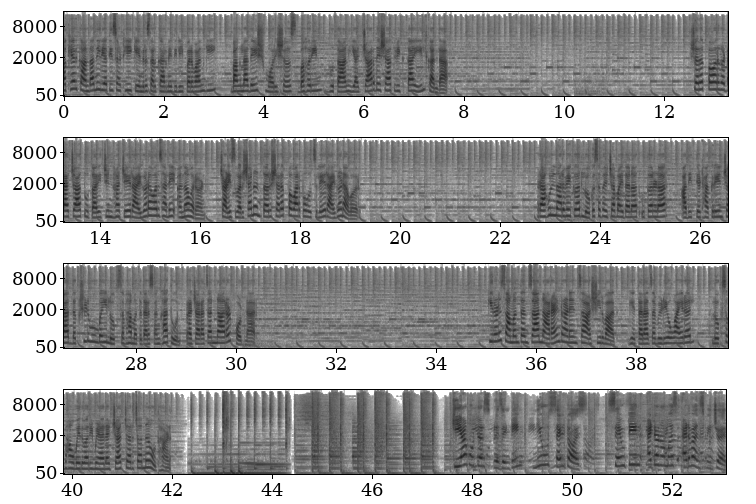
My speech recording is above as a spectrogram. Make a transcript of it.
अखेर कांदा निर्यातीसाठी केंद्र सरकारने दिली परवानगी. बांगलादेश मॉरिशस बहरीन भूतान या चार देशात विकता येईल कांदा. शरद पवार गटाच्या तुतारी चिन्हाचे रायगडावर झाले अनावरण. चाळीस वर्षानंतर शरद पवार पोहोचले रायगडावर. राहुल नार्वेकर लोकसभेच्या मैदानात उतरणार. आदित्य ठाकरेंच्या दक्षिण मुंबई लोकसभा मतदारसंघातून प्रचाराचा नारळ फोडणार. किरण सामंतांचा नारायण राणेंचा आशीर्वाद. घेतानाचा व्हिडिओ व्हायरल. लोकसभा उमेदवारी मिळाल्याच्या चर्चांना उधाण. Kia Motors presenting new Seltos 17 autonomous advance feature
